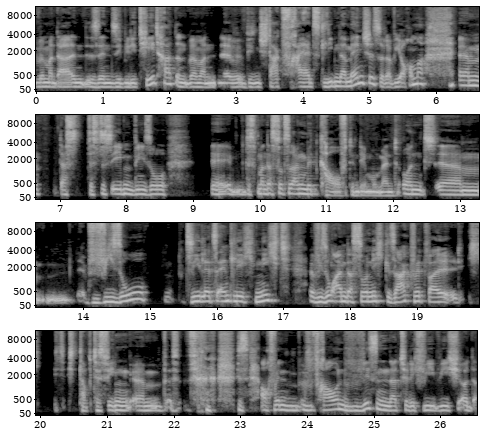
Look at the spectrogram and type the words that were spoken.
wenn man da Sensibilität hat und wenn man äh, wie ein stark freiheitsliebender Mensch ist oder wie auch immer, ähm, dass, dass das eben wie so äh, dass man das sozusagen mitkauft in dem Moment. Und ähm, wieso sie letztendlich nicht, wieso einem das so nicht gesagt wird, weil ich, ich, ich glaube deswegen ähm, ist, auch wenn Frauen wissen natürlich wie wie äh,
